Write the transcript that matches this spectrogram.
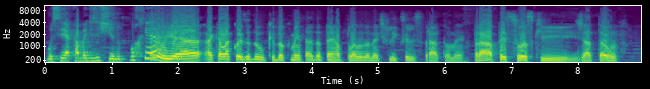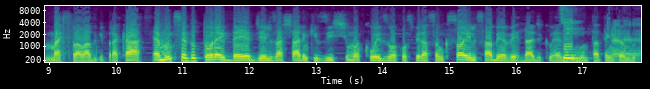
Você acaba desistindo. Porque. Não, e é aquela coisa do que o documentário da Terra Plana da Netflix eles tratam, né? Pra pessoas que já estão mais pra lá do que pra cá, é muito sedutora a ideia de eles acharem que existe uma coisa, uma conspiração que só eles sabem a verdade que o resto Sim. do mundo tá tentando. Aham.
